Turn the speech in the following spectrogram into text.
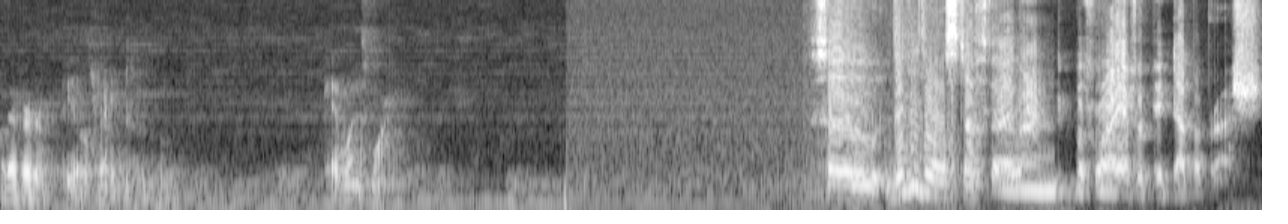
Whatever feels right. Once more. So, this is all stuff that I learned before I ever picked up a brush.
